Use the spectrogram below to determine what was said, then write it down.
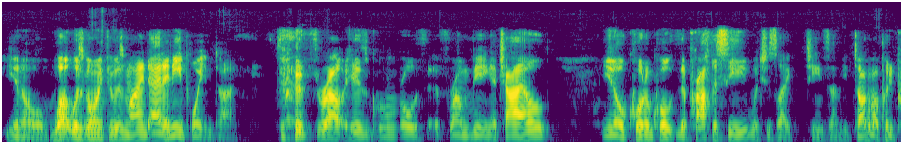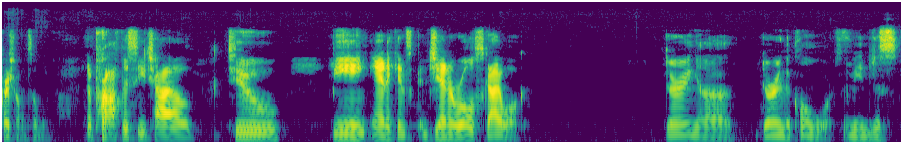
you know, what was going through his mind at any point in time throughout his growth from being a child, you know, quote unquote, the prophecy, which is like, geez, I mean, talk about putting pressure on someone, the prophecy child to being Anakin's General Skywalker during uh during the Clone Wars. I mean, just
